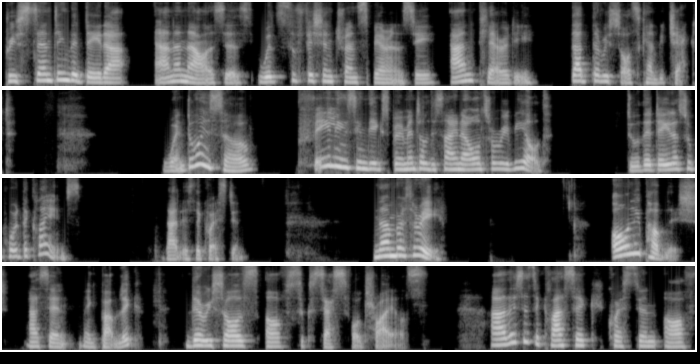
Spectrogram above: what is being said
presenting the data and analysis with sufficient transparency and clarity that the results can be checked. When doing so, failings in the experimental design are also revealed. Do the data support the claims? That is the question. Number three, only publish, as in make public, the results of successful trials. Uh, this is a classic question of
